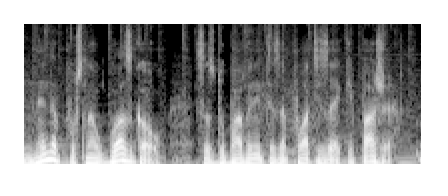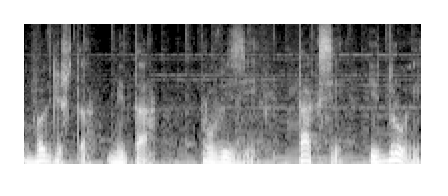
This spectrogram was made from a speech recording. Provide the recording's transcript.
не напуснал Глазгол с добавените заплати за екипажа, въглища, мита, провизии, такси и други.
